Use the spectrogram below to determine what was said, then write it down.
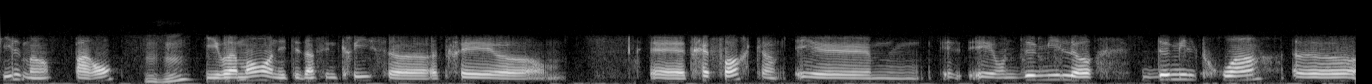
films hein, par an. -hmm. Et vraiment, on était dans une crise très très forte. Et, et, et en 2000, 2003, euh,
